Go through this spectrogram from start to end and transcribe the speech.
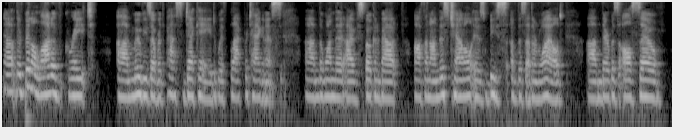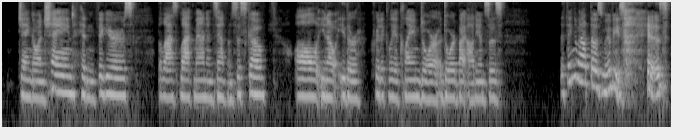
Now, there have been a lot of great um, movies over the past decade with black protagonists. Um, the one that I've spoken about often on this channel is Beasts of the Southern Wild. Um, there was also Django Unchained, Hidden Figures, The Last Black Man in San Francisco, all, you know, either critically acclaimed or adored by audiences. The thing about those movies is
